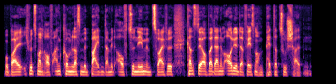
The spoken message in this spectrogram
Wobei, ich würde es mal drauf ankommen lassen, mit beiden damit aufzunehmen. Im Zweifel kannst du ja auch bei deinem Audiointerface noch ein Pad dazu schalten.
